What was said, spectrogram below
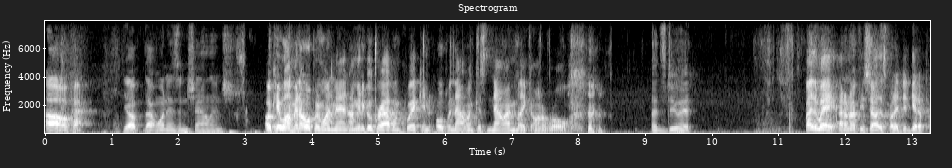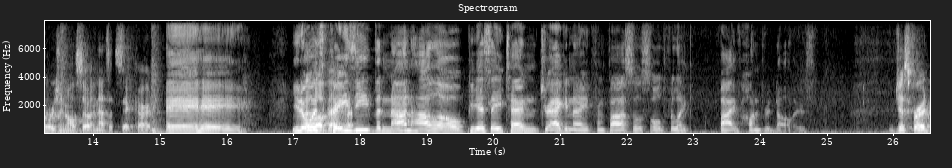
Oh, okay. Yep, that one is in challenge. Okay, well I'm gonna open one, man. I'm gonna go grab one quick and open that one because now I'm like on a roll. Let's do it. By the way, I don't know if you saw this, but I did get a Persian also, and that's a sick card. Hey, you know I what's love that card. crazy? The non-holo PSA 10 Dragonite from Fossil sold for like five hundred dollars. Just for a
